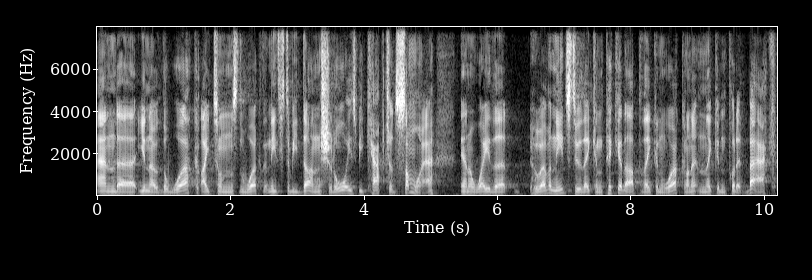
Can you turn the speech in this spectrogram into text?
and uh, you know the work items, the work that needs to be done, should always be captured somewhere in a way that whoever needs to, they can pick it up, they can work on it, and they can put it back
